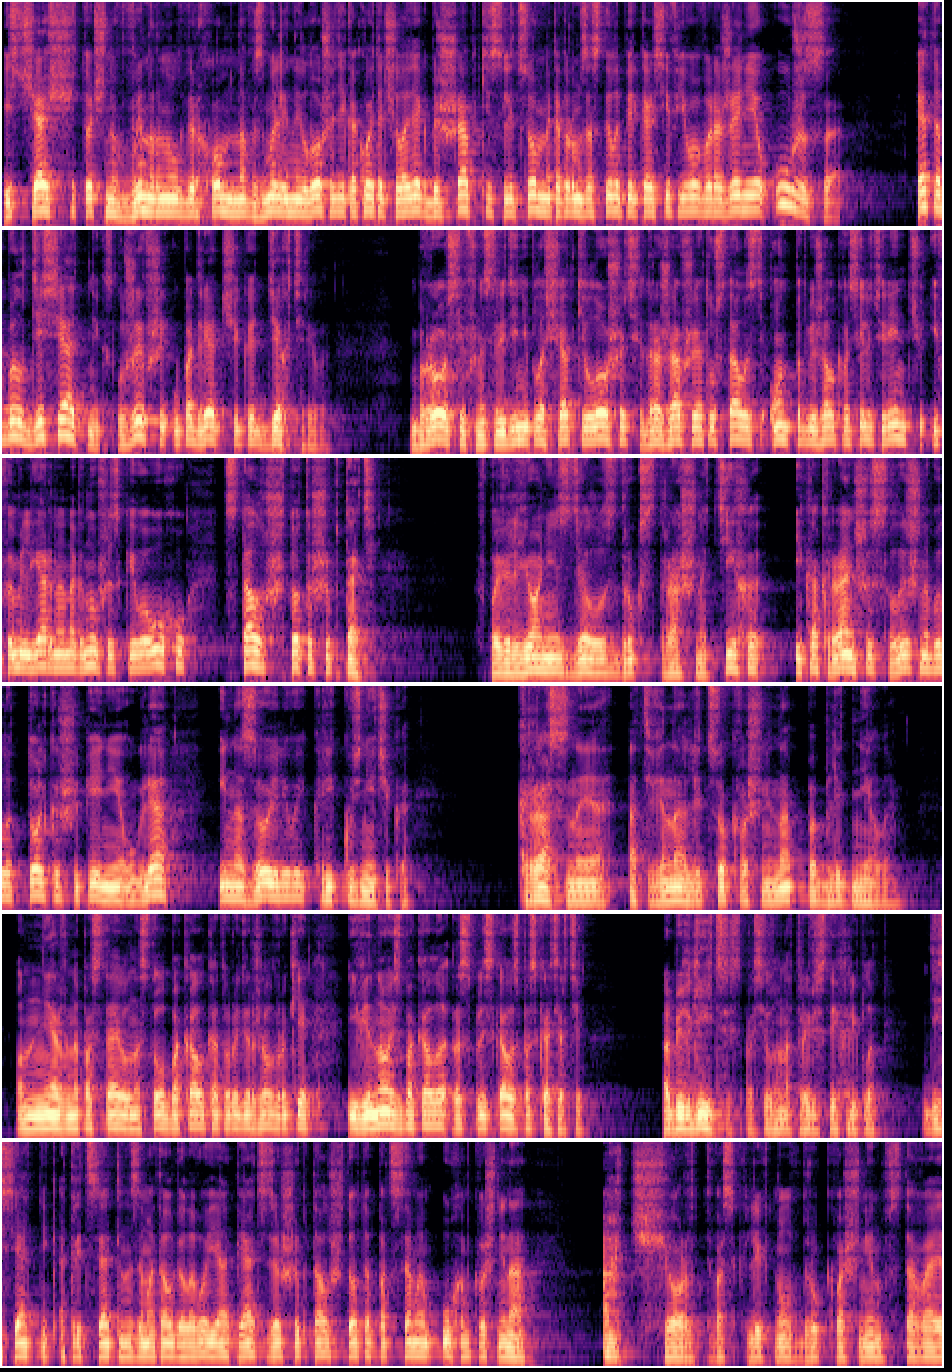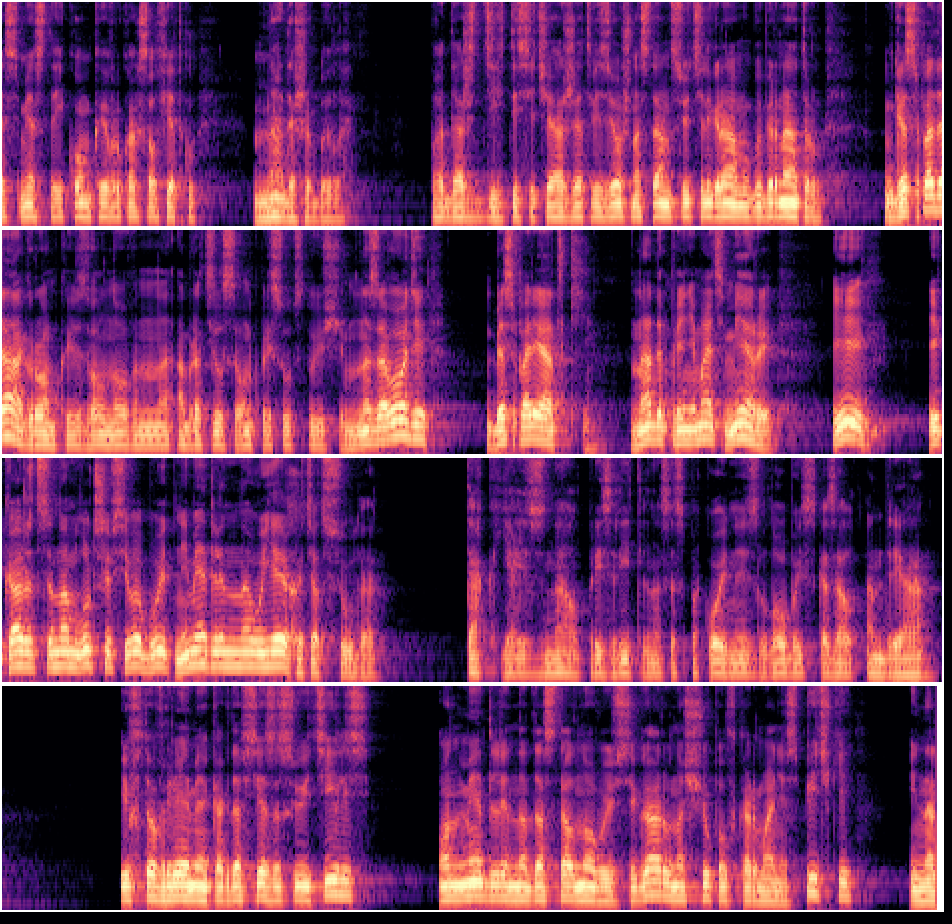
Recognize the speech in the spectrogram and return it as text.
Из чащи точно вынырнул верхом на взмыленной лошади какой-то человек без шапки с лицом, на котором застыло, перекосив его выражение ужаса. Это был десятник, служивший у подрядчика Дегтярева. Бросив на середине площадки лошадь, дрожавший от усталости, он подбежал к Василию Терентьевичу и, фамильярно нагнувшись к его уху, стал что-то шептать. В павильоне сделалось вдруг страшно тихо, и, как раньше, слышно было только шипение угля и назойливый крик кузнечика. Красное от вина лицо Квашнина побледнело. Он нервно поставил на стол бокал, который держал в руке, и вино из бокала расплескалось по скатерти. «А бельгийцы?» – спросил он отрывисто и хрипло. Десятник отрицательно замотал головой и опять зашептал что-то под самым ухом Квашнина. «А, черт!» – воскликнул вдруг Квашнин, вставая с места и комкая в руках салфетку. «Надо же было!» «Подожди, ты сейчас же отвезешь на станцию телеграмму губернатору. «Господа!» — громко и взволнованно обратился он к присутствующим. «На заводе беспорядки. Надо принимать меры. И, и, кажется, нам лучше всего будет немедленно уехать отсюда». «Так я и знал», — презрительно, со спокойной злобой сказал Андреа. И в то время, когда все засуетились, он медленно достал новую сигару, нащупал в кармане спички и налил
